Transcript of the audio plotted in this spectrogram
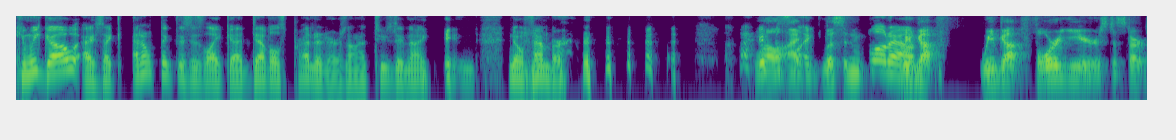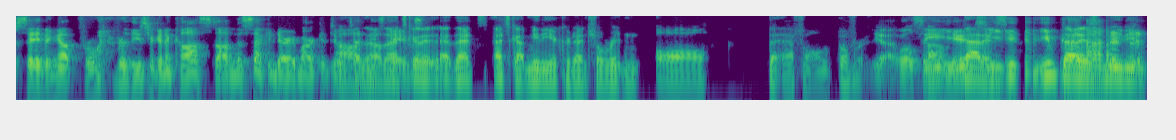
"Can we go?" I was like, "I don't think this is like uh, Devil's Predators on a Tuesday night in November." well, I like, listen. Slow down. We've got we've got four years to start saving up for whatever these are going to cost on the secondary market to oh, attend no, these that's games. Gonna, that, that's that's got media credential written all the f all over it. Yeah, well, see, um, you, that see, is, you, you've that got is media.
